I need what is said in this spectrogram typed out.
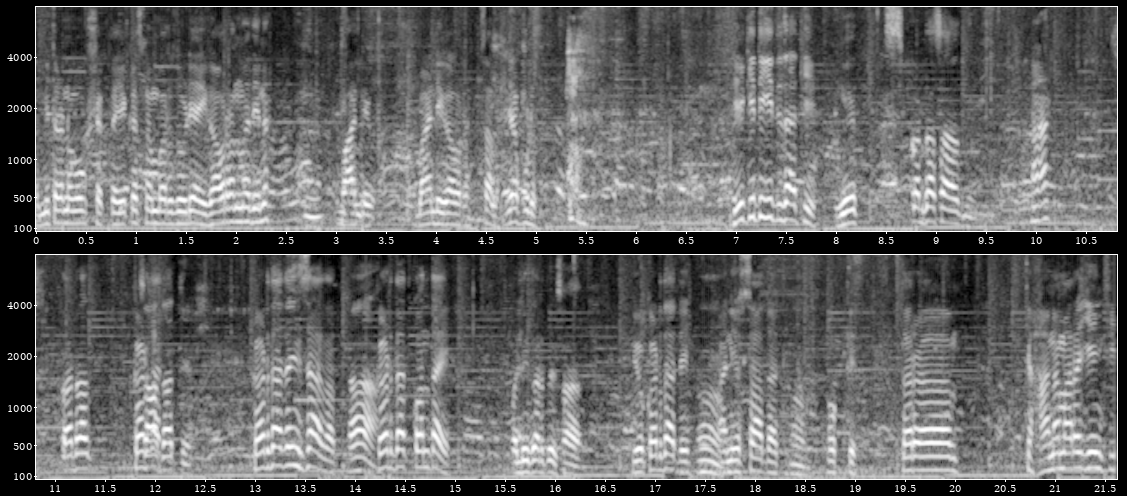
तर मित्रांनो बघू शकता एकच नंबर जोडी आहे गावरांमध्ये ना? भांडे. भांडी गावरान. चला या पुढं. हे किती किती जाती? हे करदा सहा हा. सहा दात आहे. कडदात आणि सहा दात हा. कडदात कोणता आहे? पलीकडते सहा. ह्यो कडदात आहे हं. आणि ह्यो सहा दात आहे. ओके. तर अं, ते हाना महाराज यांची?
